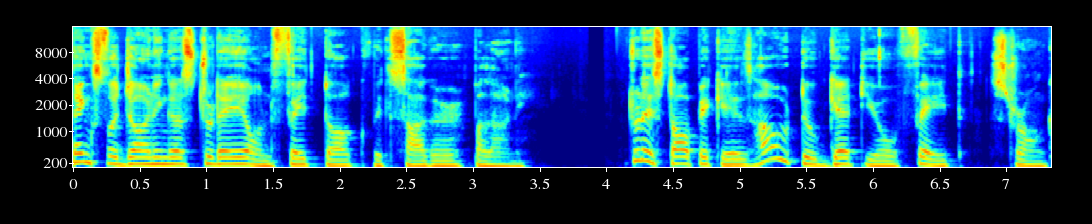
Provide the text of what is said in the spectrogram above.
Thanks for joining us today on Faith Talk with Sagar Palani. Today's topic is how to get your faith strong.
